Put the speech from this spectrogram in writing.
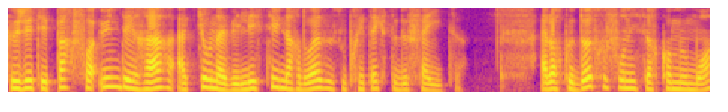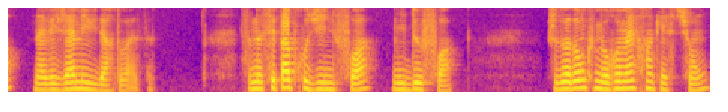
que j'étais parfois une des rares à qui on avait laissé une ardoise sous prétexte de faillite, alors que d'autres fournisseurs comme moi n'avaient jamais eu d'ardoise. Ça ne s'est pas produit une fois, ni deux fois. Je dois donc me remettre en question,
